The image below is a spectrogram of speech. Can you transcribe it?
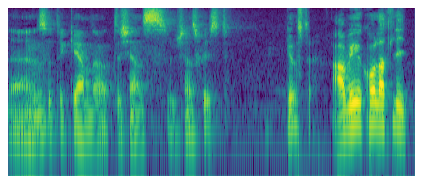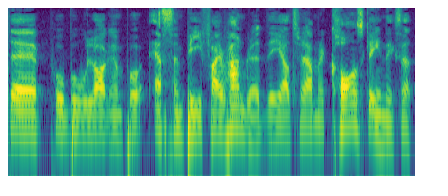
Eh, Så tycker jag ändå att det känns, känns schysst. just det. Ja, vi har kollat lite på bolagen på S&P 500. Det är alltså det amerikanska indexet.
